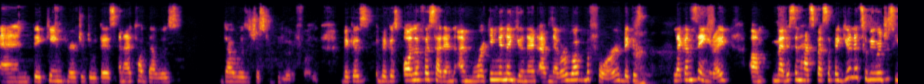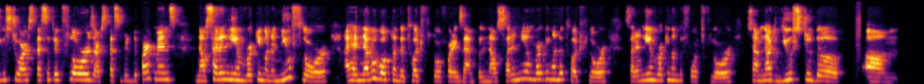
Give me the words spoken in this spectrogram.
and they came here to do this and i thought that was that was just beautiful. Because because all of a sudden i'm working in a unit i've never worked before because like i'm saying right um, medicine has specific units so we were just used to our specific floors our specific departments. Now suddenly i'm working on a new floor. I had never worked on the third floor for example. Now suddenly i'm working on the third floor. Suddenly i'm working on the fourth floor. So i'm not used to the um,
